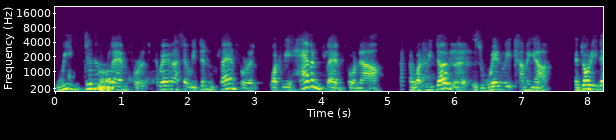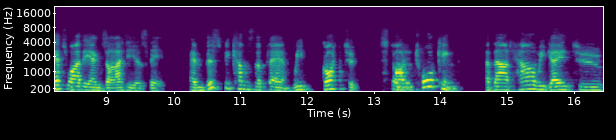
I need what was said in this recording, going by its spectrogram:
We didn't plan for it. When I say we didn't plan for it, what we haven't planned for now and what we don't know is when we're coming out. And Dory, that's why the anxiety is there. And this becomes the plan. We've got to start talking about how we're going to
